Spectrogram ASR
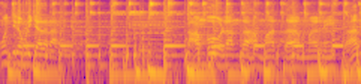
மூஞ்சில முடிக்காதடா. தாம்பூலம் தான் மாத்த மலி தன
